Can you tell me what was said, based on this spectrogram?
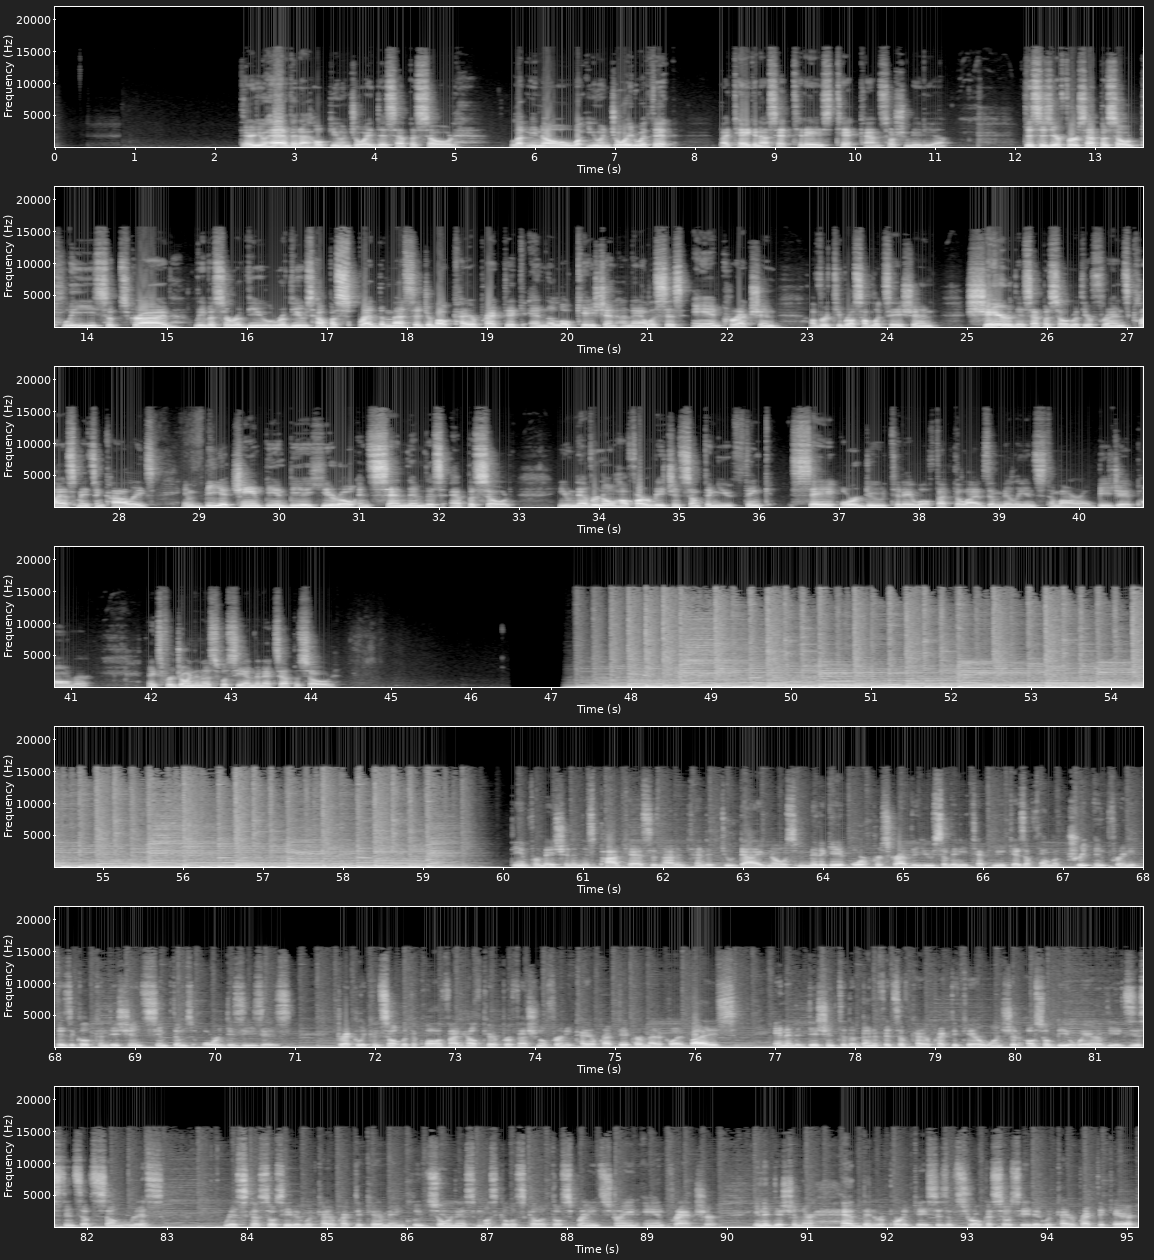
There you have it. I hope you enjoyed this episode. Let me know what you enjoyed with it by tagging us at today's tick on social media. This is your first episode, please subscribe, leave us a review. Reviews help us spread the message about chiropractic and the location, analysis, and correction of vertebral subluxation. Share this episode with your friends, classmates, and colleagues, and be a champion, be a hero, and send them this episode. You never know how far reaching something you think, say, or do today will affect the lives of millions tomorrow. BJ Palmer. Thanks for joining us. We'll see you on the next episode. The information in this podcast is not intended to diagnose, mitigate, or prescribe the use of any technique as a form of treatment for any physical conditions, symptoms, or diseases. Directly consult with a qualified healthcare professional for any chiropractic or medical advice. And in addition to the benefits of chiropractic care, one should also be aware of the existence of some risk. Risk associated with chiropractic care may include soreness, musculoskeletal sprain, strain, and fracture. In addition, there have been reported cases of stroke associated with chiropractic care.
